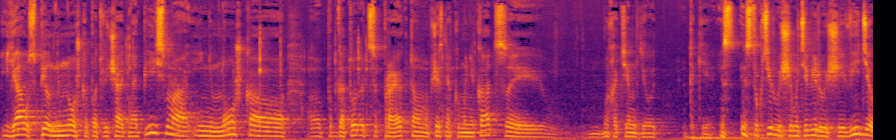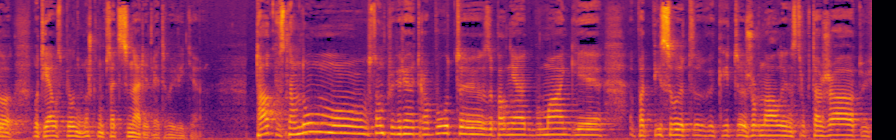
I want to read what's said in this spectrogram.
Я успел немножко поотвечать на письма и немножко э, подготовиться к проектам общественных коммуникаций. Мы хотим сделать такие инструктирующие, мотивирующие видео. Вот я успел немножко написать сценарий для этого видео. Так, в основном, в основном проверяют работы, заполняют бумаги, подписывают какие-то журналы, инструктажа. То есть,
